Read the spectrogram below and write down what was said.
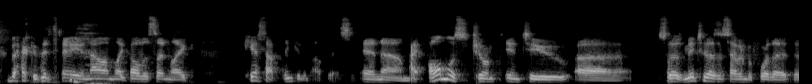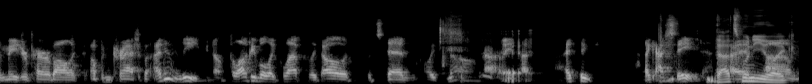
back in the day. And now I'm like, all of a sudden, like, can't stop thinking about this. And um, I almost jumped into, uh, so that was mid 2007 before the, the major parabolic up and crash, but I didn't leave. You know, a lot of people like left, like, oh, it's dead. I'm like, no, no I, I think like I stayed. That's I, when you um, like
